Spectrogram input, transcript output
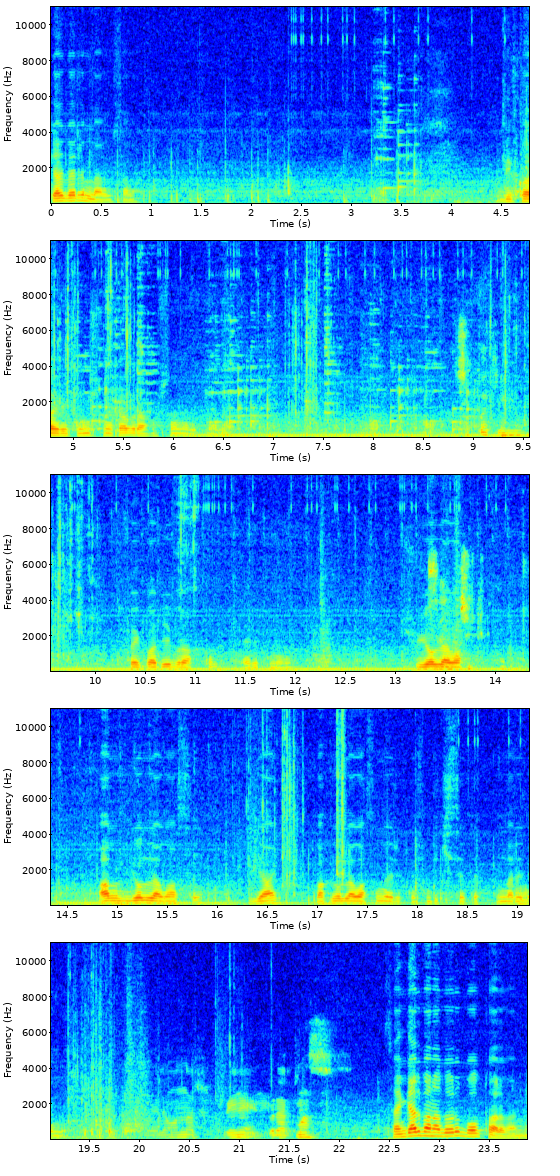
Gel veririm mermi sana. Bir kaybetmiş metal bırakmışlar eritmeye. Çık bakayım. Fake body'yi bıraktım. Eritmiyorum. Şu yol Sen levhası. çık. Abi yol levhası. Yay. Bak yol levhasını da eritmiyorsun. Dikiş seti. Bunlar Tamam. edemiyor. Elemanlar beni bırakmaz. Sen gel bana doğru bolt var bende.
